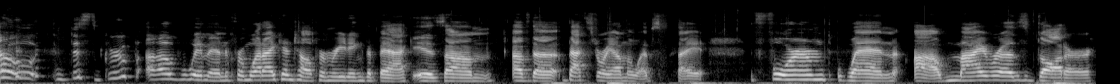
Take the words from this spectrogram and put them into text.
so this group of women from what i can tell from reading the back is um of the backstory on the website formed when uh, myra's daughter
